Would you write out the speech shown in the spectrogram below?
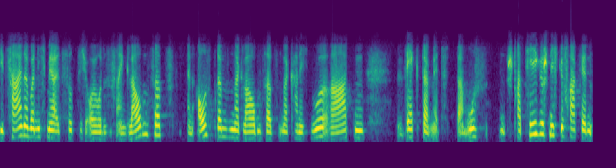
die zahlen aber nicht mehr als 40 Euro, das ist ein Glaubenssatz ein ausbremsender Glaubenssatz und da kann ich nur raten, weg damit. Da muss strategisch nicht gefragt werden,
